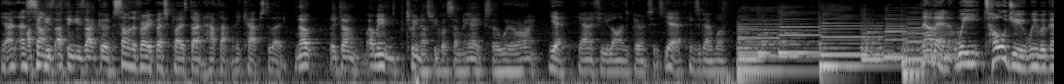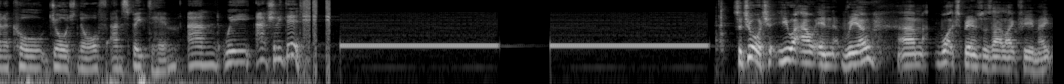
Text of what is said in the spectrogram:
Yeah, and, and I, some think he's, I think he's that good. some of the very best players don't have that many caps, do they? No, they don't. I mean, between us, we've got 78, so we're all right. Yeah, yeah, and a few Lions appearances. Yeah, things are going well. Now then, we told you we were going to call George North and speak to him, and we actually did. So, George, you were out in Rio. Um, what experience was that like for you, mate?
